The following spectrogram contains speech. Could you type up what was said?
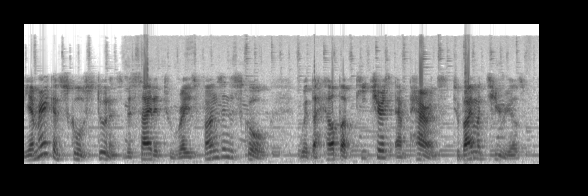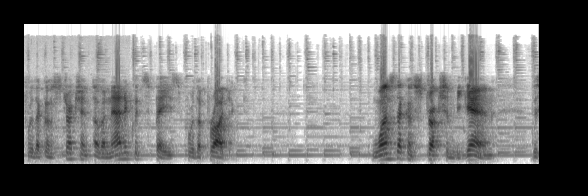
The American school students decided to raise funds in the school with the help of teachers and parents to buy materials for the construction of an adequate space for the project. Once the construction began, the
